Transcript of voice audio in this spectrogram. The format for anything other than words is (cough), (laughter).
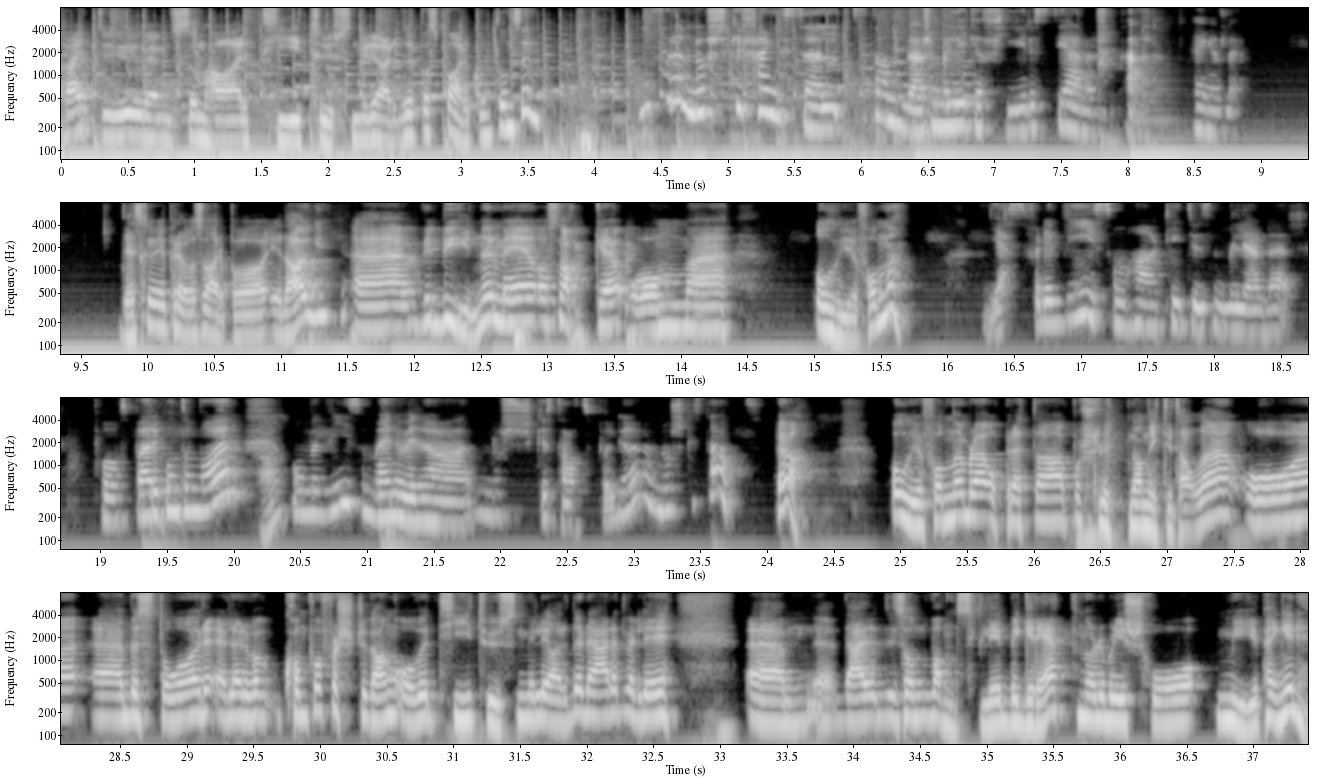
Veit du hvem som har 10 000 milliarder på sparekontoen sin? Hvorfor er norske fengsel standard som er like fire stjerners hotell, egentlig? Det skal vi prøve å svare på i dag. Eh, vi begynner med å snakke om eh, oljefondet. Yes, for det er vi som har 10 000 milliarder på sparekontoen vår. Ja. Og med vi så mener vi da norske statsborgere, og norske stat. Ja. Oljefondet ble oppretta på slutten av 90-tallet og eh, består, eller kom for første gang over 10 000 milliarder. Det er et veldig eh, det er et sånn vanskelig begrep når det blir så mye penger.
